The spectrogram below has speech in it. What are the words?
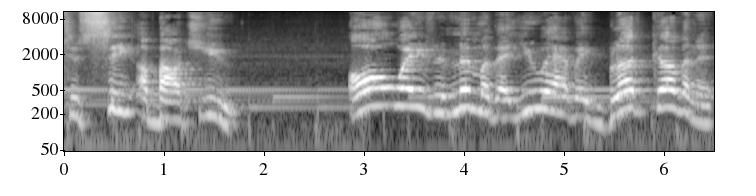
to see about you. Always remember that you have a blood covenant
